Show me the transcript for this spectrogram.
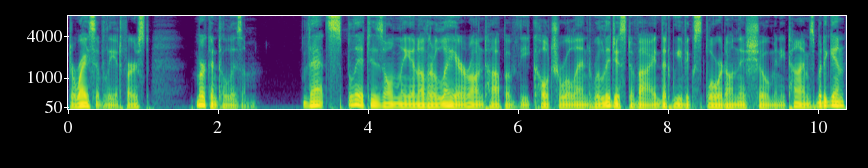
derisively at first, mercantilism. That split is only another layer on top of the cultural and religious divide that we've explored on this show many times, but again,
